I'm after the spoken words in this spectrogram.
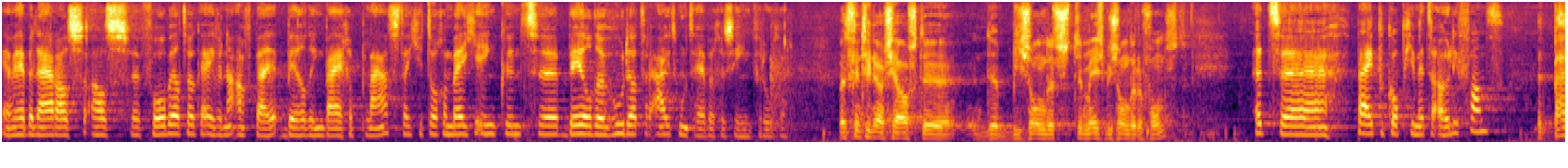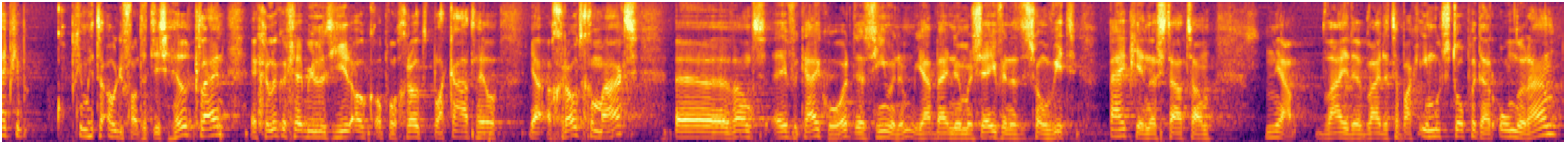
En we hebben daar als, als eh, voorbeeld ook even een afbeelding bij geplaatst. Dat je toch een beetje in kunt uh, beelden hoe dat eruit moet hebben gezien vroeger. Wat vindt u nou zelf de, de, bijzonderste, de meest bijzondere vondst? Het uh, pijpenkopje met de olifant. Het pijpje kopje met de olifant. Het is heel klein en gelukkig hebben jullie het hier ook op een groot plakkaat heel ja, groot gemaakt. Uh, want even kijken hoor, daar zien we hem. Ja, bij nummer 7, dat is zo'n wit pijpje en daar staat dan ja, waar, je de, waar de tabak in moet stoppen, daar onderaan.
